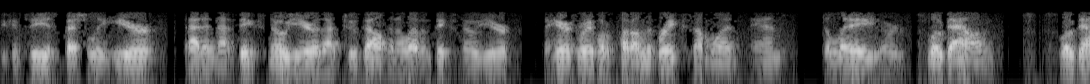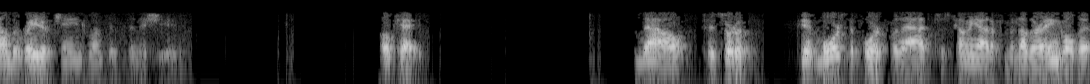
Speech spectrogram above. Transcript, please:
You can see especially here that in that big snow year, that 2011 big snow year, the hares were able to put on the brakes somewhat and delay or slow down, slow down the rate of change once it's initiated. Okay. Now, to sort of give more support for that, just coming at it from another angle, the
